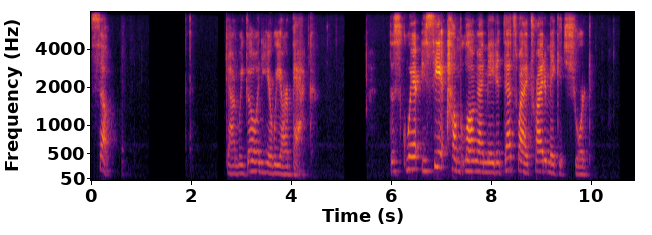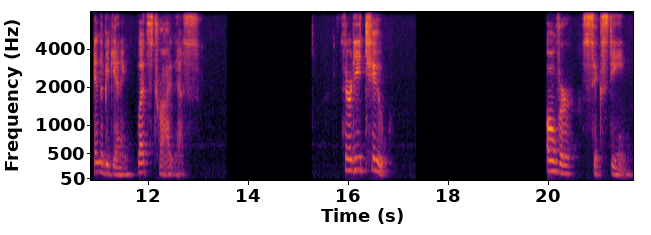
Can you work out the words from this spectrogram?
So, down we go, and here we are back. The square, you see how long I made it? That's why I try to make it short in the beginning. Let's try this. 32 over 16.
